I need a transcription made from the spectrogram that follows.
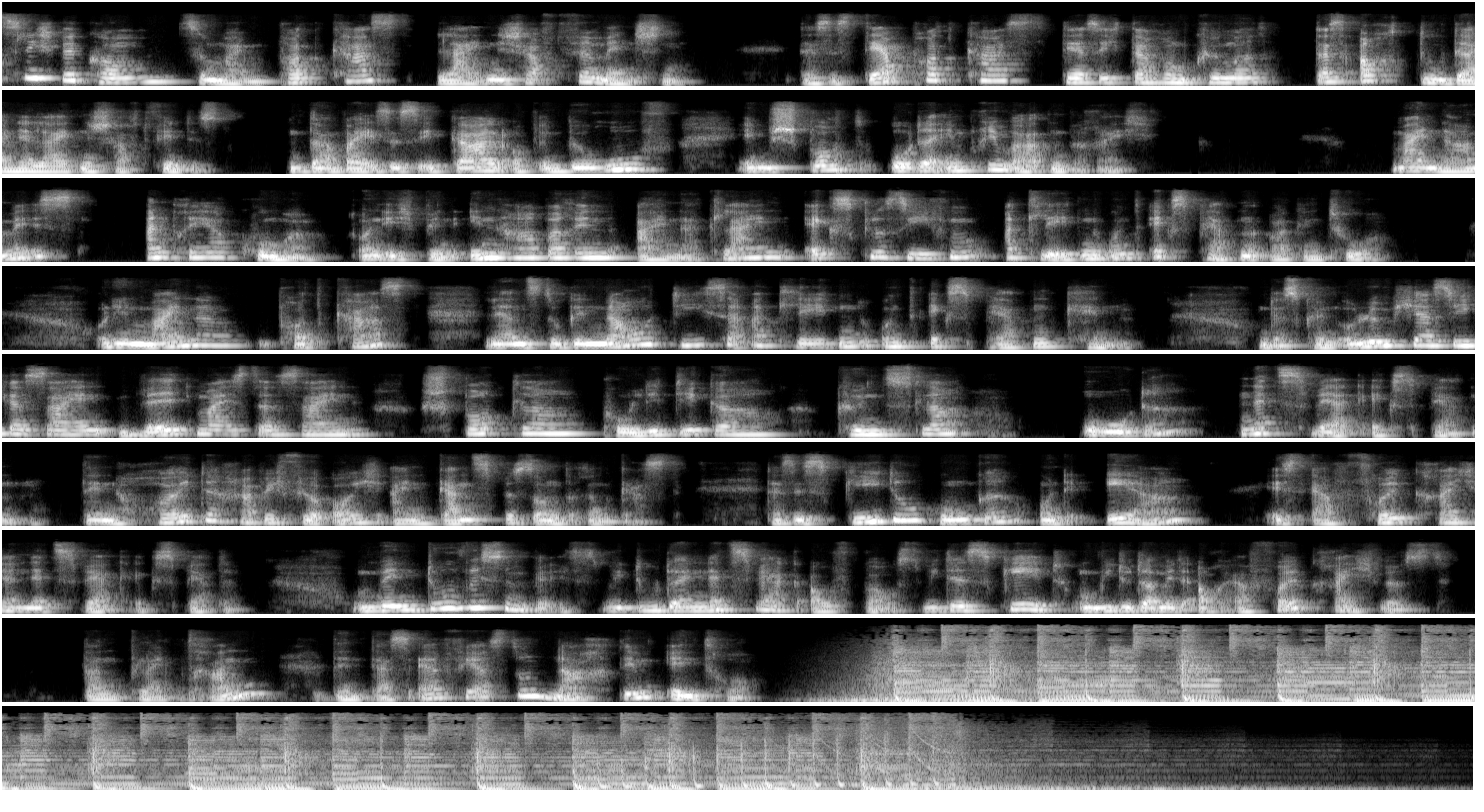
Herzlich willkommen zu meinem Podcast Leidenschaft für Menschen. Das ist der Podcast, der sich darum kümmert, dass auch du deine Leidenschaft findest. Und dabei ist es egal, ob im Beruf, im Sport oder im privaten Bereich. Mein Name ist Andrea Kummer und ich bin Inhaberin einer kleinen exklusiven Athleten- und Expertenagentur. Und in meinem Podcast lernst du genau diese Athleten und Experten kennen. Und das können Olympiasieger sein, Weltmeister sein, Sportler, Politiker, Künstler oder Netzwerkexperten. Denn heute habe ich für euch einen ganz besonderen Gast. Das ist Guido Hunke und er ist erfolgreicher Netzwerkexperte. Und wenn du wissen willst, wie du dein Netzwerk aufbaust, wie das geht und wie du damit auch erfolgreich wirst, dann bleib dran, denn das erfährst du nach dem Intro.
